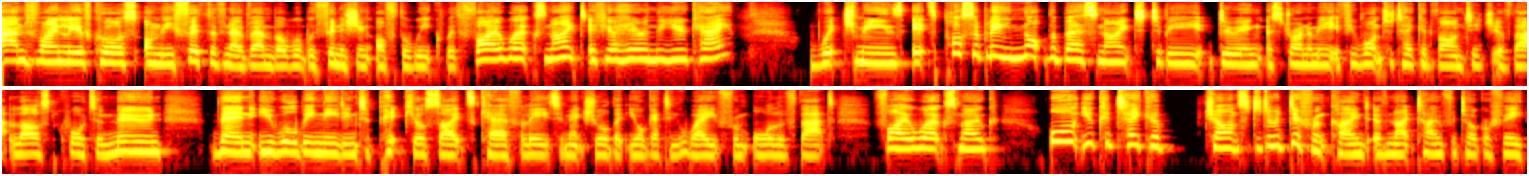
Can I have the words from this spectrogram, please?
And finally, of course, on the 5th of November, we'll be finishing off the week with fireworks night if you're here in the UK, which means it's possibly not the best night to be doing astronomy. If you want to take advantage of that last quarter moon, then you will be needing to pick your sites carefully to make sure that you're getting away from all of that firework smoke. Or you could take a chance to do a different kind of nighttime photography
